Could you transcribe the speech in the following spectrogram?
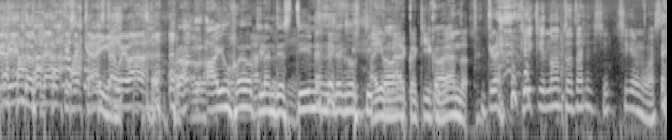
perdiendo, claro, que se cae Caiga. esta huevada. Ah, Hay un juego clandestino en el Exos Hay un TikTok. narco aquí jugando. ¿Qué? ¿Qué? No, no, dale, sí, sigue nomás.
